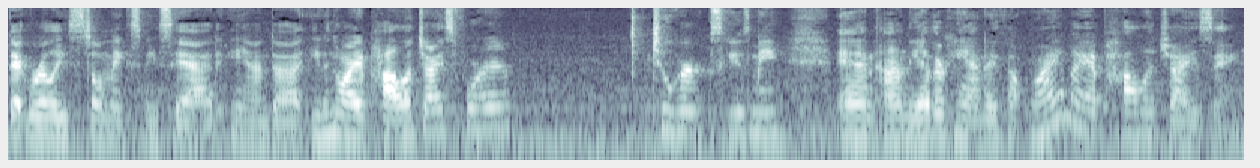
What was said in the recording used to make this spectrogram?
That really still makes me sad. And uh, even though I apologize for her, to her, excuse me, and on the other hand, I thought, why am I apologizing?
